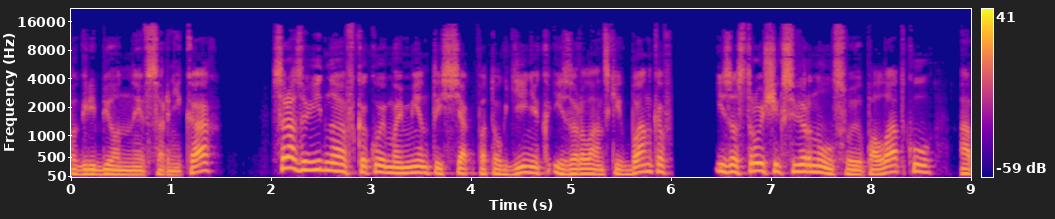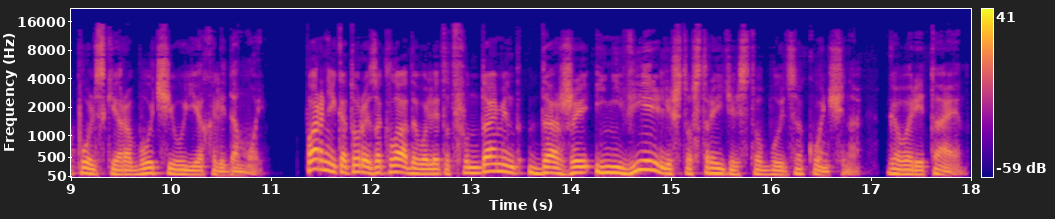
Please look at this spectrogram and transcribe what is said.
погребенные в сорняках. Сразу видно, в какой момент иссяк поток денег из ирландских банков, и застройщик свернул свою палатку, а польские рабочие уехали домой. Парни, которые закладывали этот фундамент, даже и не верили, что строительство будет закончено, говорит Айн.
